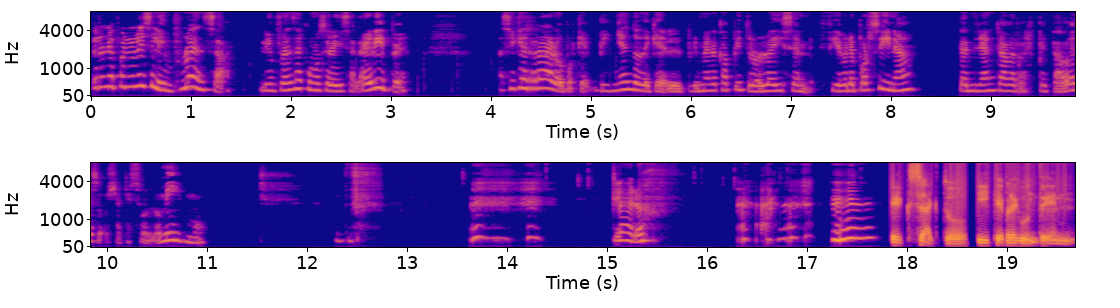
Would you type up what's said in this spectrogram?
Pero en español dice la influenza. La influenza es como se le dice a la gripe. Así que es raro, porque viniendo de que el primer capítulo le dicen fiebre porcina, tendrían que haber respetado eso, ya que son lo mismo. claro. Exacto, y que pregunten.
